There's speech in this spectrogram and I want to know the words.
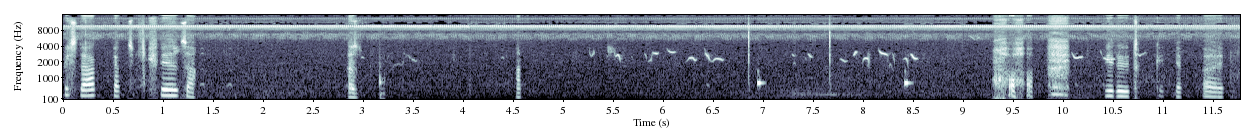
Ich sagen, ich habe ziemlich viele Sachen. Also. Oh, viele Getränke hier fallen.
